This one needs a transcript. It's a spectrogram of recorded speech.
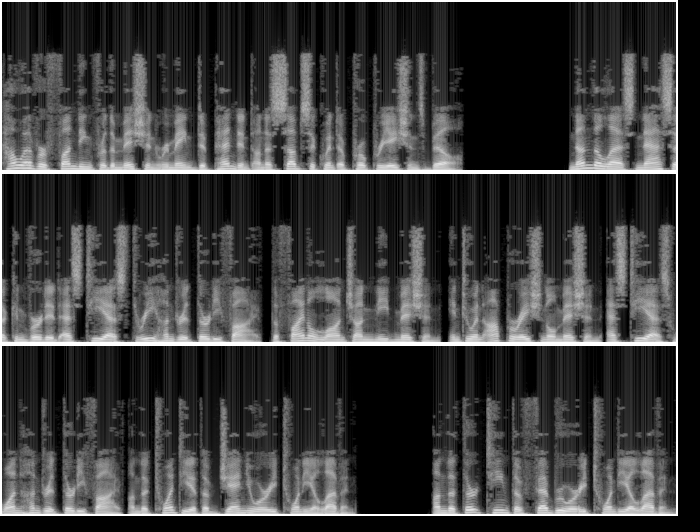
However funding for the mission remained dependent on a subsequent appropriations bill. Nonetheless NASA converted STS-335, the final launch on need mission, into an operational mission STS-135 on 20 January 2011. On 13 February 2011,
